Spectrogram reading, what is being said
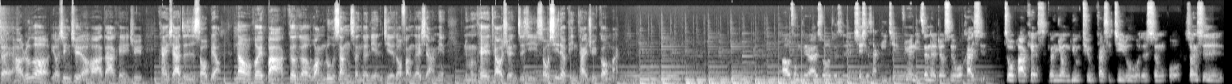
对，好，如果有兴趣的话，大家可以去看一下这只手表。那我会把各个网络商城的链接都放在下面，你们可以挑选自己熟悉的平台去购买。好，总结来说就是谢谢闪丽姐，因为你真的就是我开始做 podcast 跟用 YouTube 开始记录我的生活，算是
